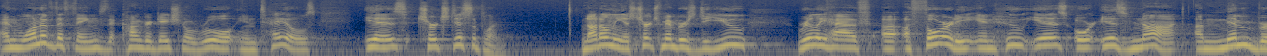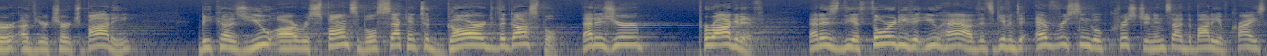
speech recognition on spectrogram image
And one of the things that congregational rule entails is church discipline. Not only as church members do you really have uh, authority in who is or is not a member of your church body, because you are responsible, second, to guard the gospel. That is your prerogative. That is the authority that you have that's given to every single Christian inside the body of Christ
